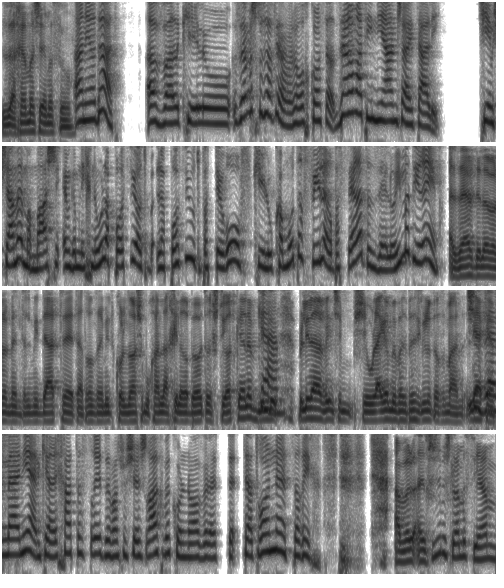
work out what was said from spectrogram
זה אכן מה שהם עשו. אני יודעת. אבל כאילו, זה מה שחשבתי עליו לאורך כל הסרט. זה רמת עניין שהייתה לי. כי הם שם הם ממש, הם גם נכנעו לפוציות, לפוציות בטירוף, כאילו כמות ה filler בסרט הזה, אלוהים אדירים. אז זה ההבדל אבל בין תלמידת אה, תיאטרון תלמיד קולנוע שמוכן להכיל הרבה יותר שטויות כאלה, בלי- כן. בלי להבין ש- שאולי גם מבזבזים לו את הזמן. שזה הכיף. מעניין, כי עריכת תסריט זה משהו שיש רק בקולנוע ולתיאטרון אה, צריך. אבל אני חושב שבשלב מסוים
